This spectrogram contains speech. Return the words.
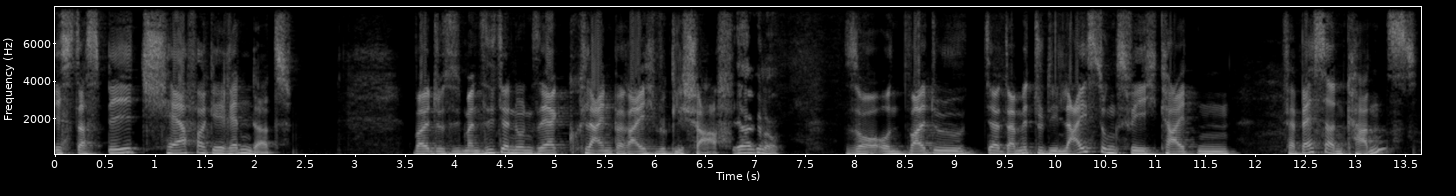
ist das Bild schärfer gerendert. weil du, man sieht ja nur einen sehr kleinen Bereich wirklich scharf. Ja, genau. So, und weil du, ja, damit du die Leistungsfähigkeiten verbessern kannst,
